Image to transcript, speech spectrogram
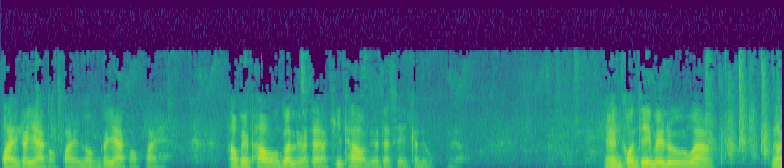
ไฟก็แยกออกไป ลมก็แยกออกไป เอาไปเผาก็เหลือแต่ขี้เถ้าเหลือแต่เศษกระดูกดังนั้นคนที่ไม่รู้ว่าหลัง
